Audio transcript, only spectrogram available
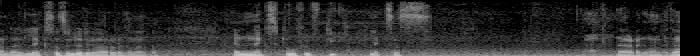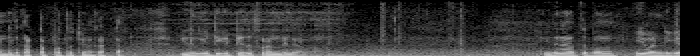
കണ്ട? ലെക്സസിന്റെ ഒരു കാർ കിടക്കുന്നുണ്ട്. N X two fifty Lexus. ഇതാ കിടക്കുന്നുണ്ട്. ഇതാണ്ട് ഇത് കട്ടപ്പുറത്ത് വെച്ചാണ് കട്ട. ഇതിന് ഇടി കിട്ടിയത് ഫ്രണ്ടിലാണ്. ഇതിനകത്ത് ഇപ്പം ഈ വണ്ടിക്ക്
